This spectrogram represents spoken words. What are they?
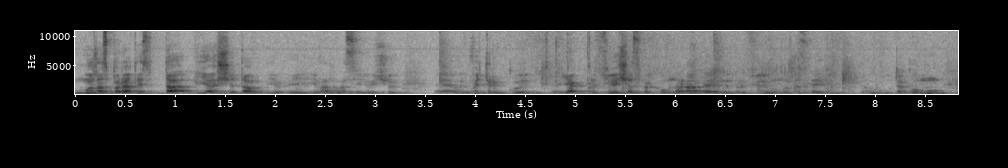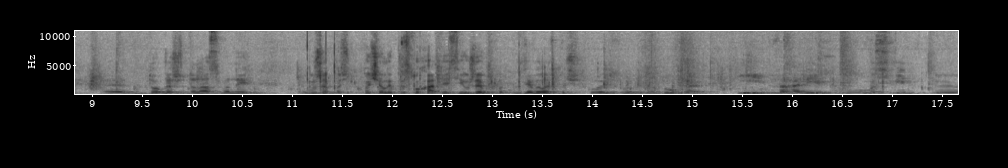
можна спиратись, да, я ще дав Івану Васильовичу витримку, як працює зараз Верховна Рада, як ми працюємо, можна сказати, у такому добре, що до нас вони вже почали прислухатись і вже з'явилася початкова військова підготовка. І взагалі у освіт е,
